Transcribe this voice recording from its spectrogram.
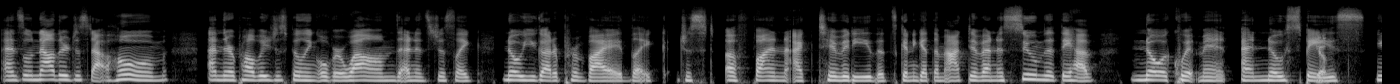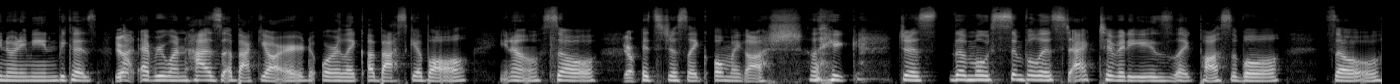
and so now they're just at home and they're probably just feeling overwhelmed and it's just like no you got to provide like just a fun activity that's going to get them active and assume that they have no equipment and no space you know what i mean because Yep. not everyone has a backyard or like a basketball you know so Yep. it's just like oh my gosh like just the most simplest activities like possible so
